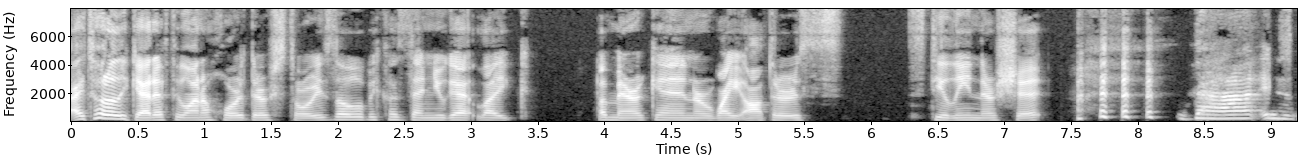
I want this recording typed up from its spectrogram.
I totally get if they want to hoard their stories though, because then you get like American or white authors stealing their shit. That is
